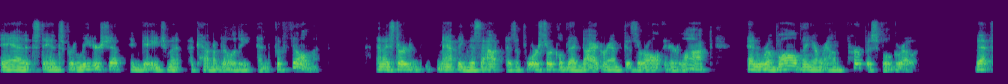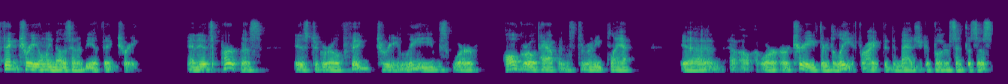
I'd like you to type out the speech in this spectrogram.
And it stands for leadership, engagement, accountability, and fulfillment. And I started mapping this out as a four circle Venn diagram because they're all interlocked and revolving around purposeful growth. That fig tree only knows how to be a fig tree. And its purpose is to grow fig tree leaves where all growth happens through any plant uh, or, or tree through the leaf, right? Through the magic of photosynthesis,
